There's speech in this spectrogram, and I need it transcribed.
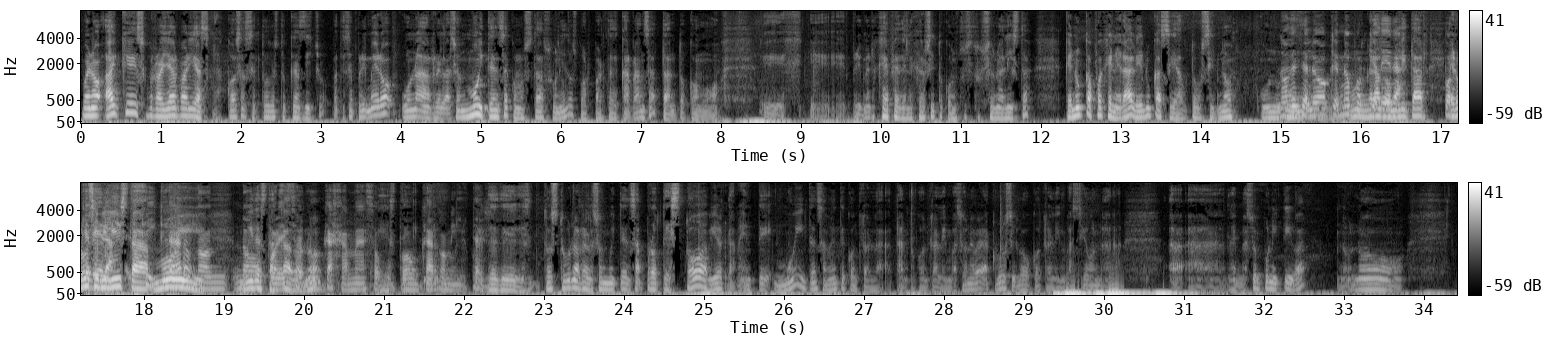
Bueno, hay que subrayar varias cosas en todo esto que has dicho, Patricia. Primero, una relación muy tensa con los Estados Unidos por parte de Carranza, tanto como eh, eh, primer jefe del ejército constitucionalista, que nunca fue general y nunca se autosignó no, desde luego que no, porque era, militar. era un civilista muy, muy destacado. Nunca jamás ocupó este, un cargo militar. entonces tuvo una relación muy tensa, protestó abiertamente, muy intensamente contra la, tanto contra la invasión a Veracruz y luego contra la invasión a, la invasión punitiva. No, no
